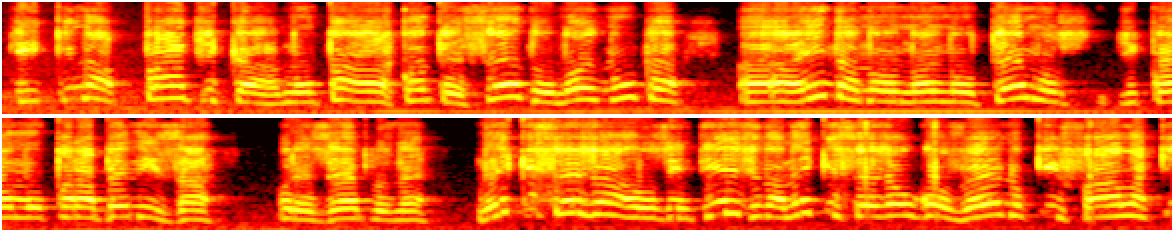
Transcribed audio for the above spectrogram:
que, que na prática não está acontecendo, nós nunca, ainda não, nós não temos de como parabenizar, por exemplo, né? Nem que seja os indígenas, nem que seja o governo que fala que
